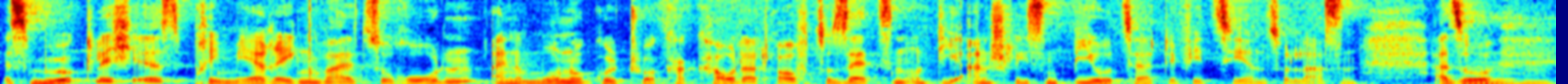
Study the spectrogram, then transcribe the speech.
es möglich ist, Primärregenwald zu roden, eine Monokultur Kakao darauf zu setzen und die anschließend biozertifizieren zu lassen. Also mhm.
